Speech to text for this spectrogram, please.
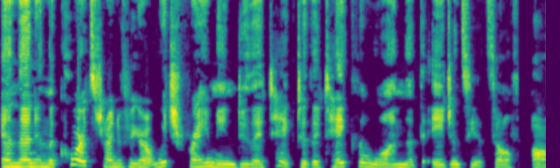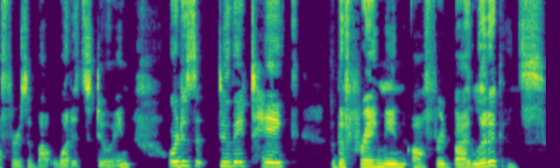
and then in the courts trying to figure out which framing do they take? Do they take the one that the agency itself offers about what it's doing, or does it do they take the framing offered by litigants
